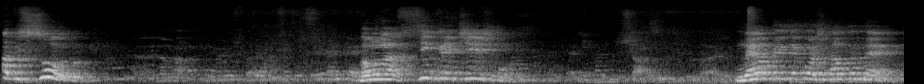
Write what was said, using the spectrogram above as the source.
absurdo. Vamos lá, sincretismo. Neopentecostal também.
